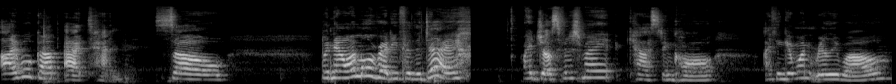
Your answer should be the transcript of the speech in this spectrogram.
I woke up at 10. So, but now I'm all ready for the day. I just finished my casting call. I think it went really well.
